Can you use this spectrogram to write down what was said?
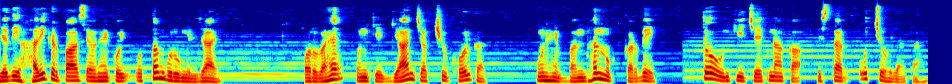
यदि हरि कृपा से उन्हें कोई उत्तम गुरु मिल जाए और वह उनके ज्ञान चक्षु खोलकर उन्हें बंधन मुक्त कर दे तो उनकी चेतना का स्तर उच्च हो जाता है,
